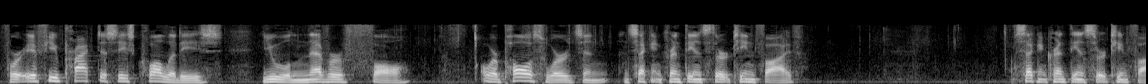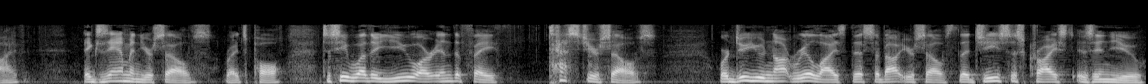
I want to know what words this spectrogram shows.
for if you practice these qualities, you will never fall." Or Paul's words in, in 2 Corinthians 13:5. 2 Corinthians 13:5. Examine yourselves, writes Paul, to see whether you are in the faith. Test yourselves. Or do you not realize this about yourselves, that Jesus Christ is in you,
